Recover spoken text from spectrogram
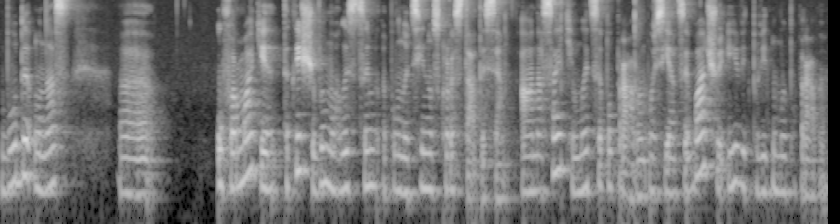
буде у нас е, у форматі такий, щоб ви могли з цим повноцінно скористатися. А на сайті ми це поправимо. Ось я це бачу і відповідно ми поправимо.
